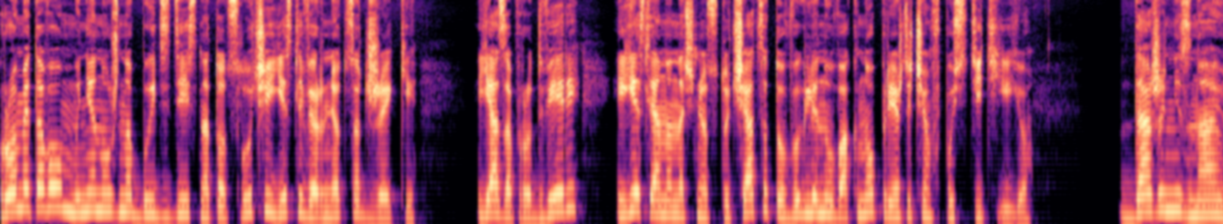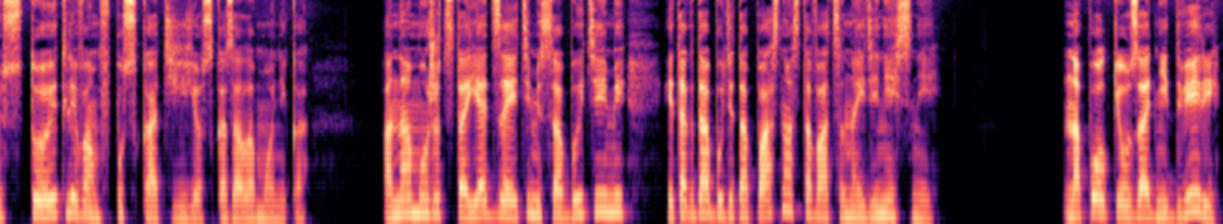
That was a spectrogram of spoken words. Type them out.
Кроме того, мне нужно быть здесь на тот случай, если вернется Джеки. Я запру двери, и если она начнет стучаться, то выгляну в окно, прежде чем впустить ее». «Даже не знаю, стоит ли вам впускать ее», — сказала Моника. Она может стоять за этими событиями, и тогда будет опасно оставаться наедине с ней. На полке у задней двери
